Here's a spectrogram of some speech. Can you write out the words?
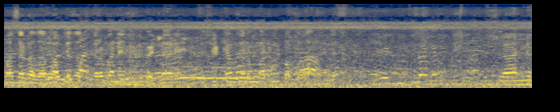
पासष्ट हजार आपल्या सबस्क्रायबांना जोडी भेटणार आहे. तर शेट नंबर पत्ता शहाण्णव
